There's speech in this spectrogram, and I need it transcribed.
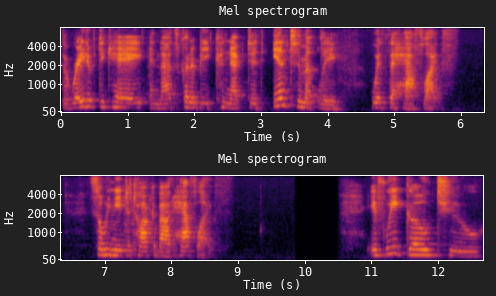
the rate of decay, and that's going to be connected intimately with the half-life. So we need to talk about half-life if we go to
